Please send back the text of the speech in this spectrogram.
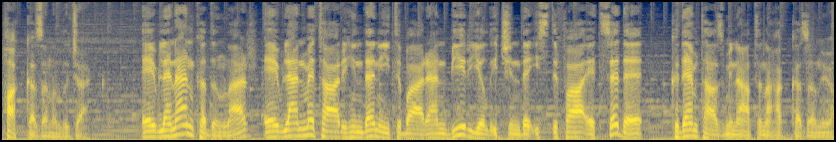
hak kazanılacak. Evlenen kadınlar, evlenme tarihinden itibaren bir yıl içinde istifa etse de kıdem tazminatına hak kazanıyor.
